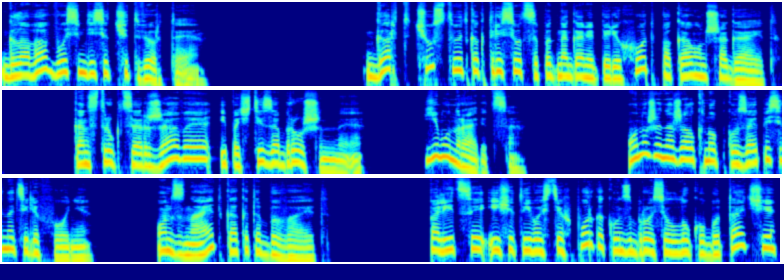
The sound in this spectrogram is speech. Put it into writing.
Глава 84. Гард чувствует, как трясется под ногами переход, пока он шагает. Конструкция ржавая и почти заброшенная. Ему нравится. Он уже нажал кнопку записи на телефоне. Он знает, как это бывает. Полиция ищет его с тех пор, как он сбросил Луку Бутачи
